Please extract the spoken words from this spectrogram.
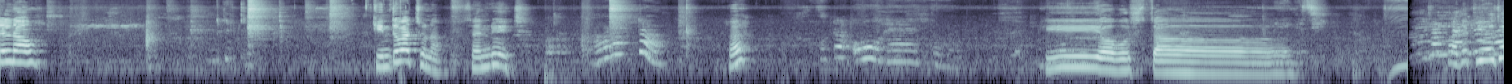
এঞ্জেল নাও। চিনতে পারছ না? স্যান্ডউইচ। হ্যাঁ? হ্যাঁ কি অবস্থা? আচ্ছা কি হয়েছে?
